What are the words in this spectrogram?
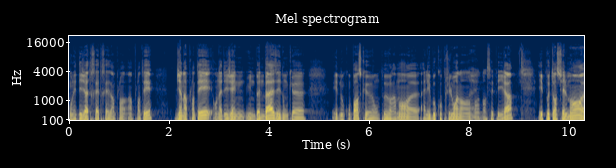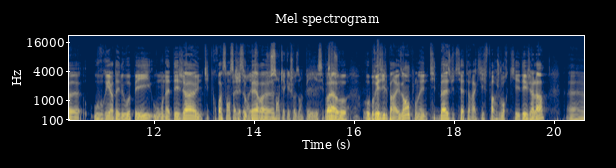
on est déjà très très implan- implanté, bien implanté. On a déjà une, une bonne base et donc euh, et donc on pense qu'on peut vraiment euh, aller beaucoup plus loin dans, Ouais. dans- dans ces pays-là et potentiellement euh, ouvrir des nouveaux pays où on a déjà une petite croissance Ah, qui s'opère. tu- sens qu'il y a quelque chose dans le pays. et c'est voilà, tu- Au Brésil, par exemple, on a une petite base d'utilisateurs actifs par jour qui est déjà là. Euh,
